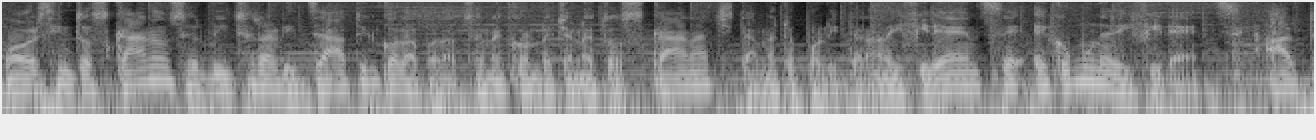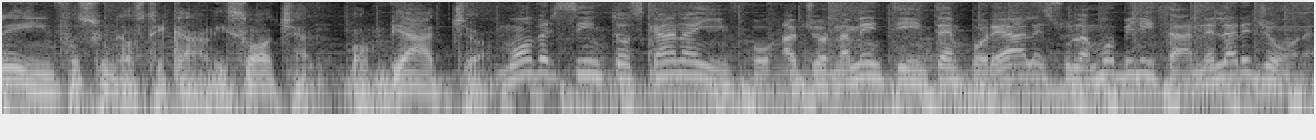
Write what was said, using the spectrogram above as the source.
Muoversi in Toscana è un servizio realizzato in collaborazione con Regione Toscana, Città Metropolitana di Firenze e Comune di Firenze. Altre info sui nostri canali social. Buon viaggio! Muoversi in Toscana Info, aggiornamenti in tempo reale sulla mobilità nella regione.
